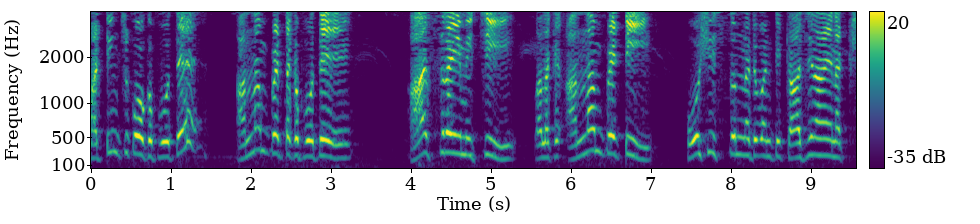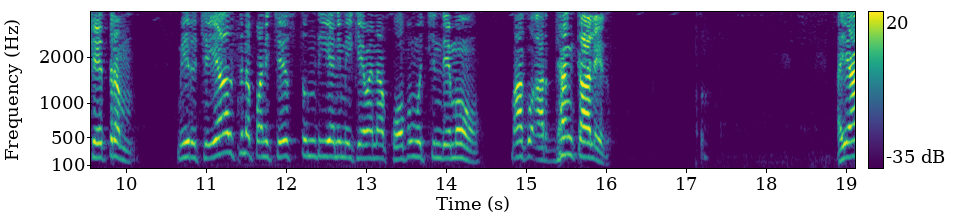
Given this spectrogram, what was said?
పట్టించుకోకపోతే అన్నం పెట్టకపోతే ఆశ్రయం ఇచ్చి వాళ్ళకి అన్నం పెట్టి పోషిస్తున్నటువంటి కాశీనాయన క్షేత్రం మీరు చేయాల్సిన పని చేస్తుంది అని మీకేమైనా కోపం వచ్చిందేమో మాకు అర్థం కాలేదు. అయ్యా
